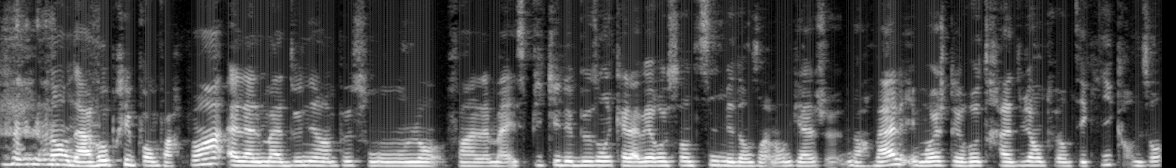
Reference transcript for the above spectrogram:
on a repris point par point. Elle, elle m'a donné un peu son, enfin elle m'a expliqué les besoins qu'elle avait ressentis, mais dans un langage normal. Et moi je l'ai retraduit un peu en technique en disant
